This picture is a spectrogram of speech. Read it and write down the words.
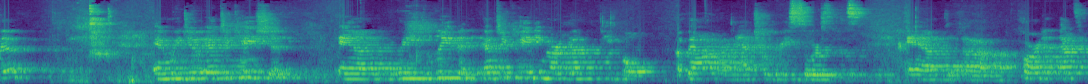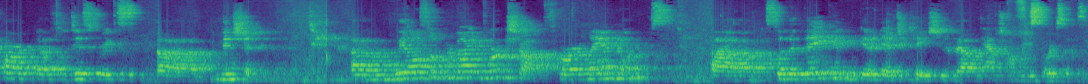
with, and we do education. And we believe in educating our young people about our natural resources. And uh, part of, that's part of the district's uh, mission. Um, we also provide workshops for our landowners uh, so that they can get an education about natural resources.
